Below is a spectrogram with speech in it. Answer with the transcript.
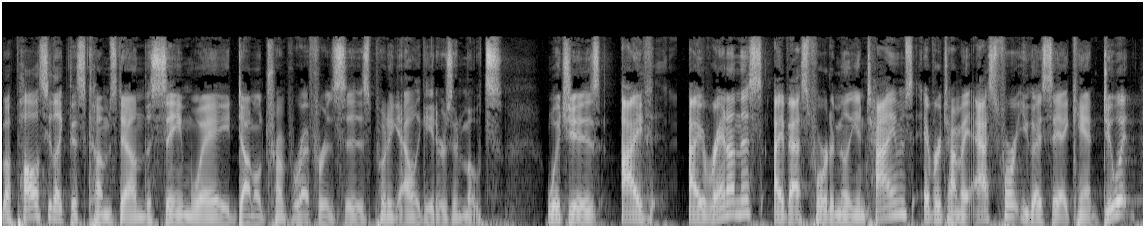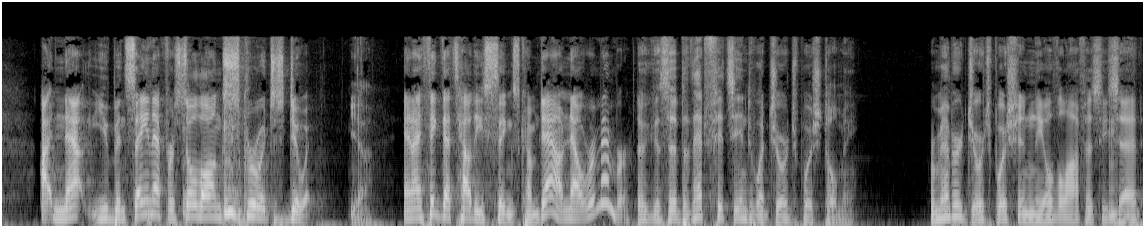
a policy like this comes down the same way Donald Trump references putting alligators in moats, which is I've I ran on this. I've asked for it a million times. Every time I ask for it, you guys say I can't do it. I, now you've been saying that for so long. screw it, just do it. Yeah. And I think that's how these things come down. Now remember, Like I said, But that fits into what George Bush told me. Remember George Bush in the Oval Office? He mm-hmm. said,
